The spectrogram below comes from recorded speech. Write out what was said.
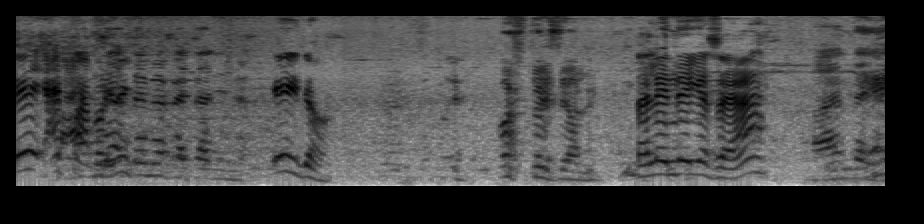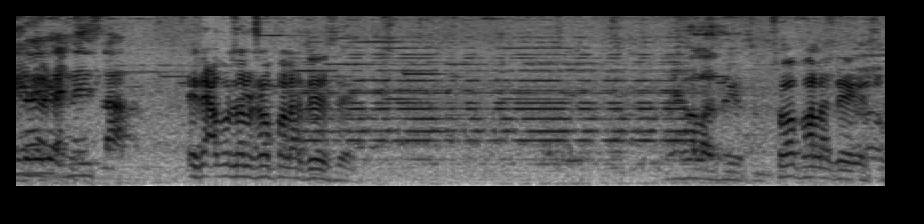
এই ব্যাটারি না এই তো কষ্ট হয়েছে অনেক। তাহলে এনে গেছে হ্যাঁ এটা আবর্জনা সব ফালাতে হয়েছে আছে। সব ফালাতে গেছে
